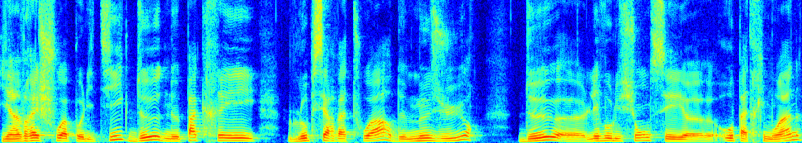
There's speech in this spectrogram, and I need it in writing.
il y a un vrai choix politique de ne pas créer l'observatoire de mesure de euh, l'évolution de ces euh, hauts patrimoines,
